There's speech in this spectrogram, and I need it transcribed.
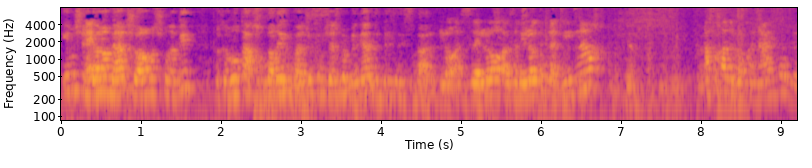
אימא שלי. גרה מעל שווארמה שכונתית, וכמות העכברים והג'וקים שיש בבניין זה בלתי נסבל. לא, אז זה לא, אז אני לא יודעת להגיד לך. אף אחד לא קנה את זה, עוד לא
